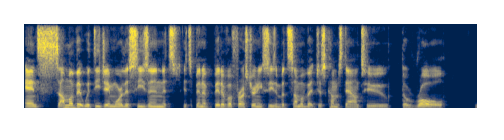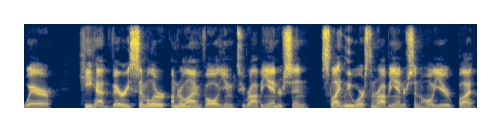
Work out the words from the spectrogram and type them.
And some of it with DJ Moore this season, it's it's been a bit of a frustrating season, but some of it just comes down to the role where he had very similar underlying volume to Robbie Anderson, slightly worse than Robbie Anderson all year, but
